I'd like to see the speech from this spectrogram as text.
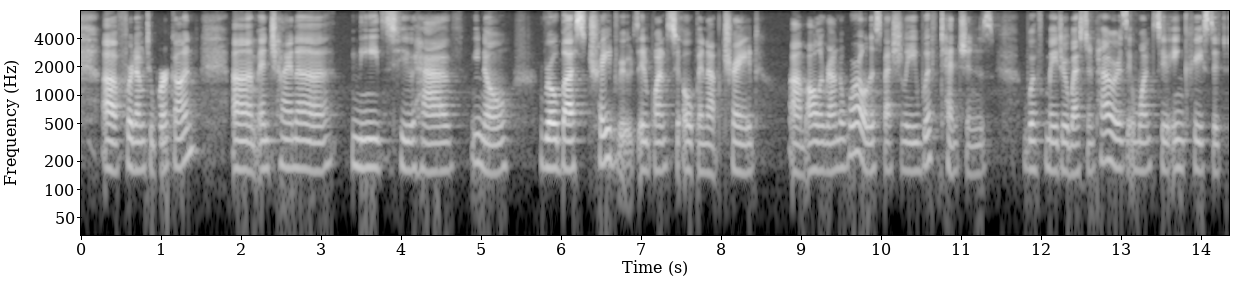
uh, for them to work on. Um, and China needs to have, you know, robust trade routes. It wants to open up trade um, all around the world, especially with tensions with major Western powers. It wants to increase it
